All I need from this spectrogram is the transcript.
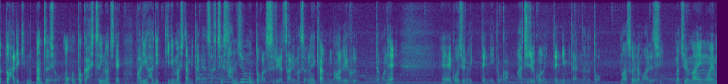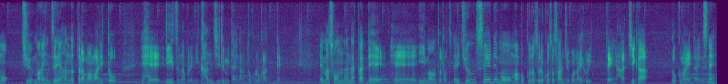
ょっと張り切なんて言うんでしょうもうほんと画質命でバリ張り切りましたみたいなやつ普通に30万とかするやつありますよねキヤノンの RF でもね、えー、50の1.2とか85の1.2みたいになると。まあそういうのもあるし、まあ、10万円超えも10万円前半だったらまあ割と、えー、リーズナブルに感じるみたいなところがあって、え、まあそんな中で、えー、E マウントだとね純正でも、まあ、僕のそれこそ35の F1.8 が6万円台ですね。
